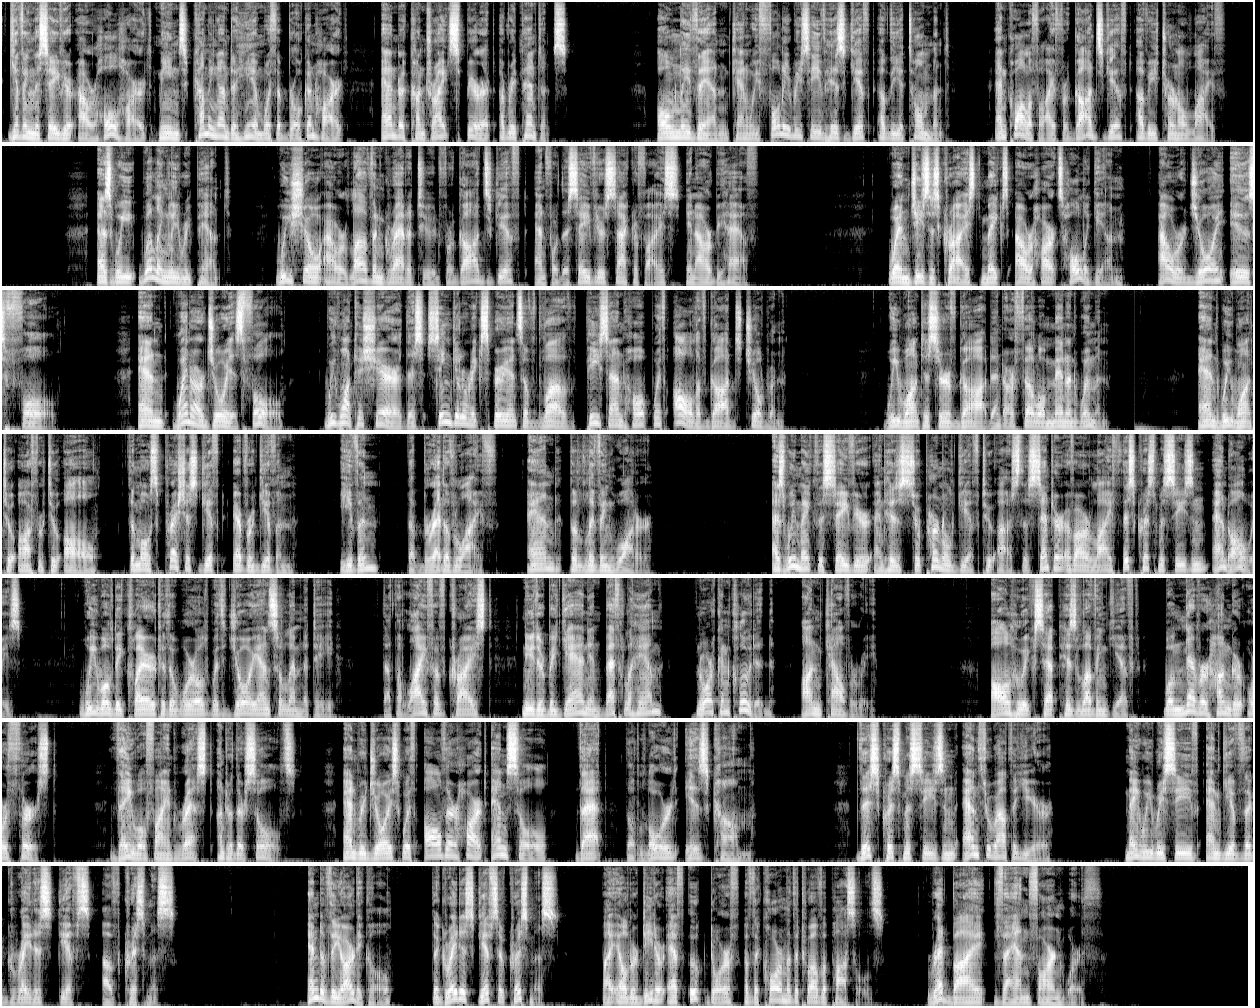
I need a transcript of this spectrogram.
Giving the Savior our whole heart means coming unto Him with a broken heart and a contrite spirit of repentance. Only then can we fully receive His gift of the atonement and qualify for God's gift of eternal life. As we willingly repent, we show our love and gratitude for God's gift and for the Savior's sacrifice in our behalf. When Jesus Christ makes our hearts whole again, our joy is full. And when our joy is full, we want to share this singular experience of love, peace, and hope with all of God's children. We want to serve God and our fellow men and women. And we want to offer to all the most precious gift ever given, even the bread of life and the living water. As we make the Savior and His supernal gift to us the center of our life this Christmas season and always, we will declare to the world with joy and solemnity that the life of Christ neither began in Bethlehem nor concluded on Calvary. All who accept His loving gift will never hunger or thirst. They will find rest unto their souls and rejoice with all their heart and soul that the Lord is come. This Christmas season and throughout the year, may we receive and give the greatest gifts of Christmas. End of the article The Greatest Gifts of Christmas by Elder Dieter F. Uchtdorf of the Quorum of the Twelve Apostles. Read by Van Farnworth.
